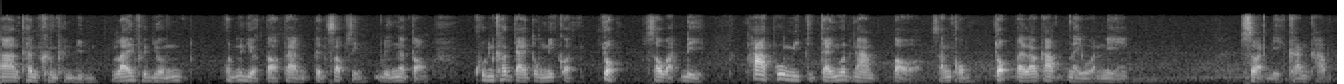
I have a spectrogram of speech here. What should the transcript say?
งานแทนคุณแผ่นดินไร้ประโยชน์ผลประโยชน์ตอบแทนเป็นทรัพย์สินหรือเงินทอง คุณเข้าใจตรงนี้ก่อนจบสวัสดี ภาพผู้มีจิตใจงดงามต่อสังคมจบไปแล้วครับในวันนี้ สวัสดีครับ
